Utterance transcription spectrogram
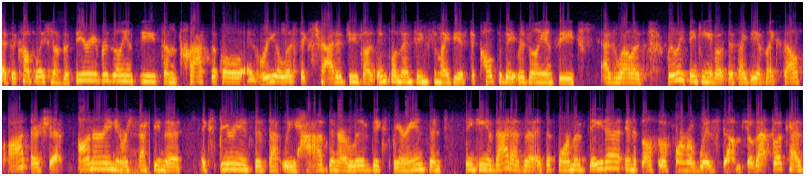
it's a compilation of the theory of resiliency, some practical and realistic strategies on implementing some ideas to cultivate resiliency, as well as really thinking about this idea of like self-authorship, honoring and respecting the experiences that we have in our lived experience and thinking of that as a it's a form of data and it's also a form of wisdom. So that book has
